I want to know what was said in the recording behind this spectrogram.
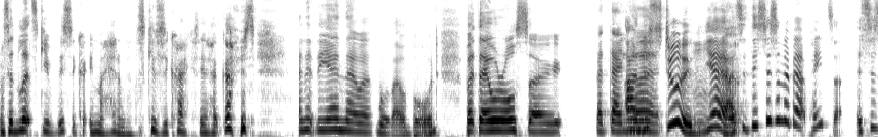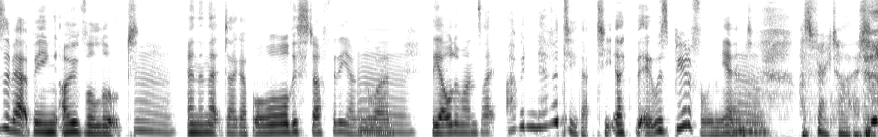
I said, let's give this a crack. In my head, I'm going, let's give this a crack, see how it goes. And at the end, they were, well, they were bored, but they were also But they learned. understood. Mm. Yeah. Yeah. I said, this isn't about pizza. This is about being overlooked. Mm, And then that dug up all this stuff for the younger one. mm, The older one's like, I would never do that to you. Like it was beautiful in the end. mm. I was very tired.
